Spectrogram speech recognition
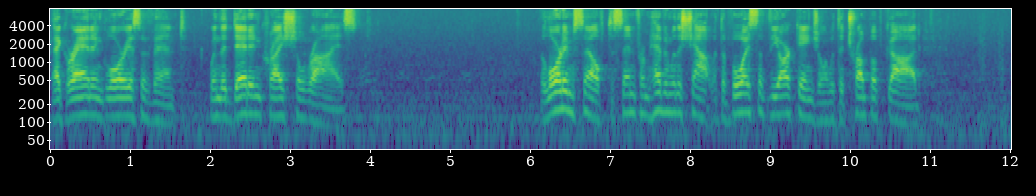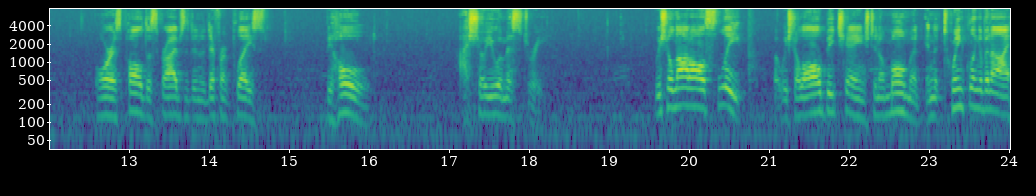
That grand and glorious event when the dead in Christ shall rise the Lord Himself descend from heaven with a shout, with the voice of the archangel, and with the trump of God. Or as Paul describes it in a different place, Behold, I show you a mystery. We shall not all sleep, but we shall all be changed in a moment, in the twinkling of an eye,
